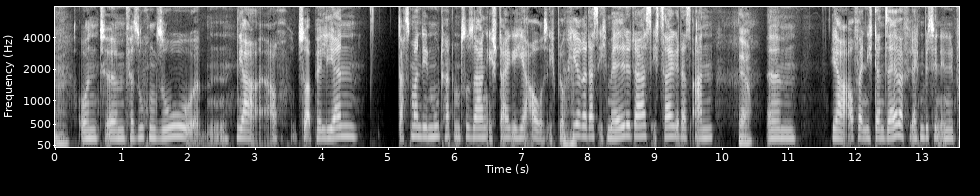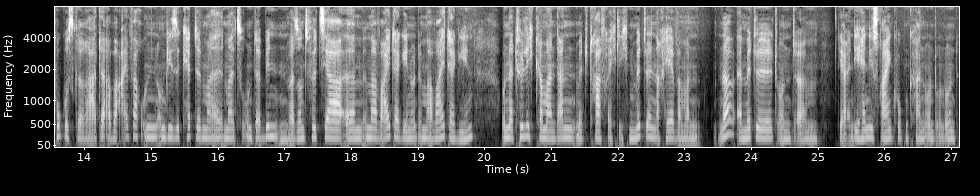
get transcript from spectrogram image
Mhm. Und ähm, versuchen so, ähm, ja, auch zu appellieren, dass man den Mut hat, um zu sagen, ich steige hier aus. Ich blockiere mhm. das, ich melde das, ich zeige das an. Ja. Ähm, ja, auch wenn ich dann selber vielleicht ein bisschen in den Fokus gerate, aber einfach um, um diese Kette mal, mal zu unterbinden, weil sonst wird's ja ähm, immer weitergehen und immer weitergehen. Und natürlich kann man dann mit strafrechtlichen Mitteln nachher, wenn man ne, ermittelt und ähm, ja in die Handys reingucken kann und und und.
